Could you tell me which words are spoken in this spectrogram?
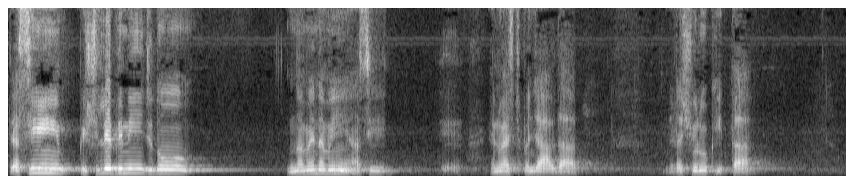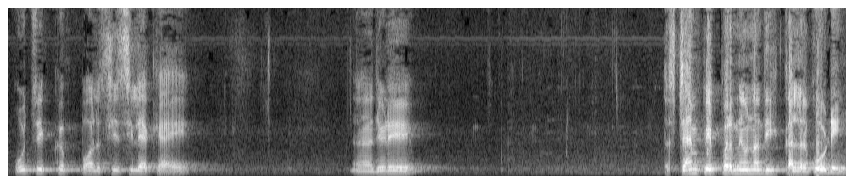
ਤੇ ਅਸੀਂ ਪਿਛਲੇ ਦਿਨੀ ਜਦੋਂ ਨਵੇਂ ਨਵੇਂ ਅਸੀਂ ਇਨਵੈਸਟ ਪੰਜਾਬ ਦਾ ਜਿਹੜਾ ਸ਼ੁਰੂ ਕੀਤਾ, ਉਹ ਚ ਇੱਕ ਪਾਲਿਸੀ ਅਸੀਂ ਲੈ ਕੇ ਆਏ ਜਿਹੜੇ ਸਟੈਂਪ ਪੇਪਰ ਨੇ ਉਹਨਾਂ ਦੀ ਕਲਰ ਕੋਡਿੰਗ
